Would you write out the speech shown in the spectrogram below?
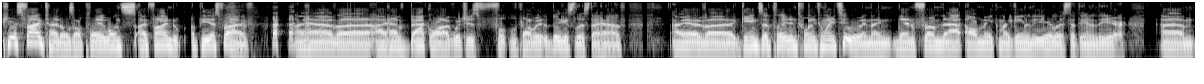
PS5 titles I'll play once I find a PS5. I have uh, I have backlog, which is full, probably the biggest list I have. I have uh, games I've played in 2022, and then then from that I'll make my game of the year list at the end of the year. Um,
